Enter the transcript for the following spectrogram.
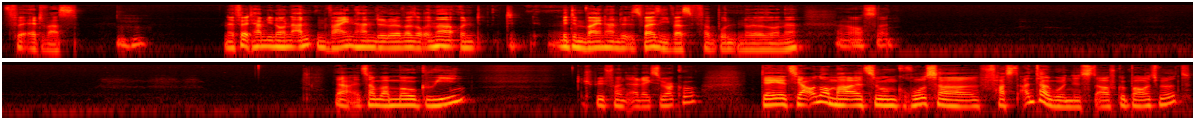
für etwas. Mhm. Ne, vielleicht haben die noch einen anderen Weinhandel oder was auch immer und mit dem Weinhandel ist weiß nicht was verbunden oder so, ne? Kann auch sein. Ja, jetzt haben wir Mo Green, gespielt von Alex Rocco, der jetzt ja auch nochmal als so ein großer, fast Antagonist aufgebaut wird,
